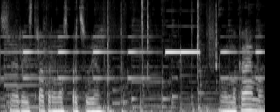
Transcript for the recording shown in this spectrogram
Все, реєстратор у нас працює. Вимикаємо.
